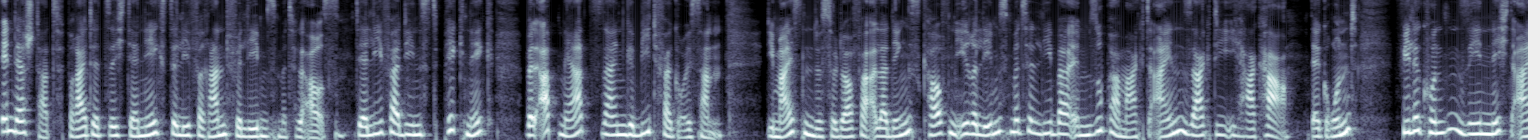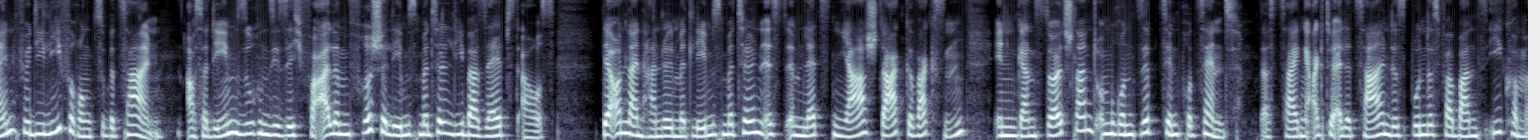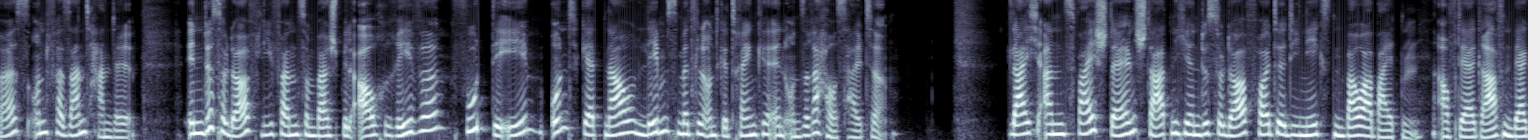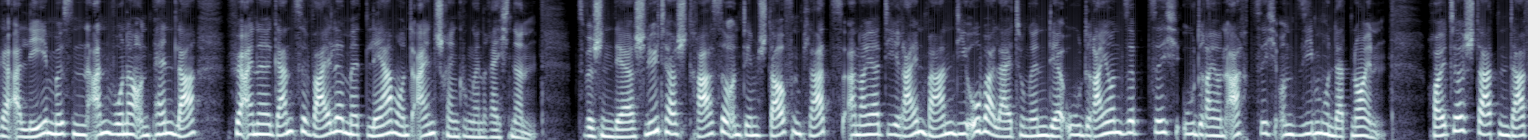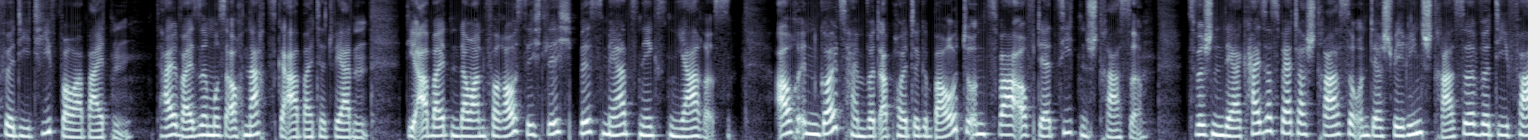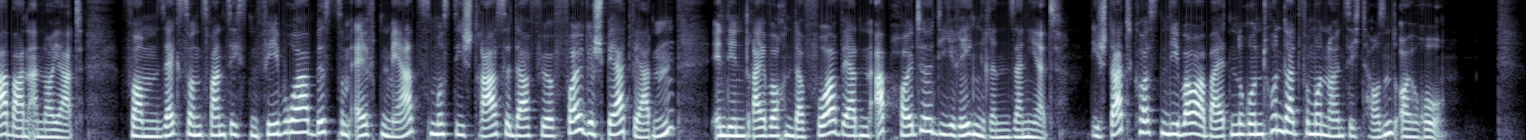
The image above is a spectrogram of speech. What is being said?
In der Stadt breitet sich der nächste Lieferant für Lebensmittel aus. Der Lieferdienst Picknick will ab März sein Gebiet vergrößern. Die meisten Düsseldorfer allerdings kaufen ihre Lebensmittel lieber im Supermarkt ein, sagt die IHK. Der Grund? Viele Kunden sehen nicht ein, für die Lieferung zu bezahlen. Außerdem suchen sie sich vor allem frische Lebensmittel lieber selbst aus. Der Onlinehandel mit Lebensmitteln ist im letzten Jahr stark gewachsen, in ganz Deutschland um rund 17 Prozent. Das zeigen aktuelle Zahlen des Bundesverbands E-Commerce und Versandhandel. In Düsseldorf liefern zum Beispiel auch Rewe, Food.de und GetNow Lebensmittel und Getränke in unsere Haushalte. Gleich an zwei Stellen starten hier in Düsseldorf heute die nächsten Bauarbeiten. Auf der Grafenberger Allee müssen Anwohner und Pendler für eine ganze Weile mit Lärm und Einschränkungen rechnen. Zwischen der Schlüterstraße und dem Staufenplatz erneuert die Rheinbahn die Oberleitungen der U73, U83 und 709. Heute starten dafür die Tiefbauarbeiten. Teilweise muss auch nachts gearbeitet werden. Die Arbeiten dauern voraussichtlich bis März nächsten Jahres. Auch in Goldsheim wird ab heute gebaut, und zwar auf der Zietenstraße. Zwischen der Kaiserswerther Straße und der Schwerinstraße wird die Fahrbahn erneuert. Vom 26. Februar bis zum 11. März muss die Straße dafür voll gesperrt werden. In den drei Wochen davor werden ab heute die Regenrinnen saniert. Die Stadt kosten die Bauarbeiten rund 195.000 Euro.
